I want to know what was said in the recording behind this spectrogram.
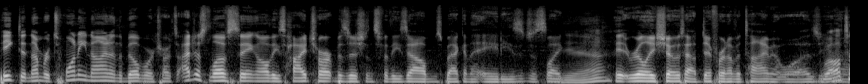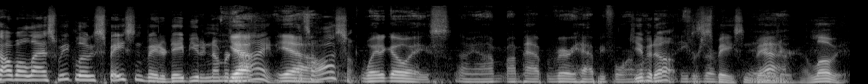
Peaked at number 29 on the Billboard charts. I just love seeing all these high chart positions for these albums back in the 80s. It's just like, Yeah. it really shows how different of a time it was. you Well, know? I'll talk about last week. Look, Space Invader debuted at number yeah, nine. Yeah, that's awesome. Way to go, Ace. I mean, I'm I'm happy, very happy for him. Give it that. up He for Space yeah. Invader. I love it.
